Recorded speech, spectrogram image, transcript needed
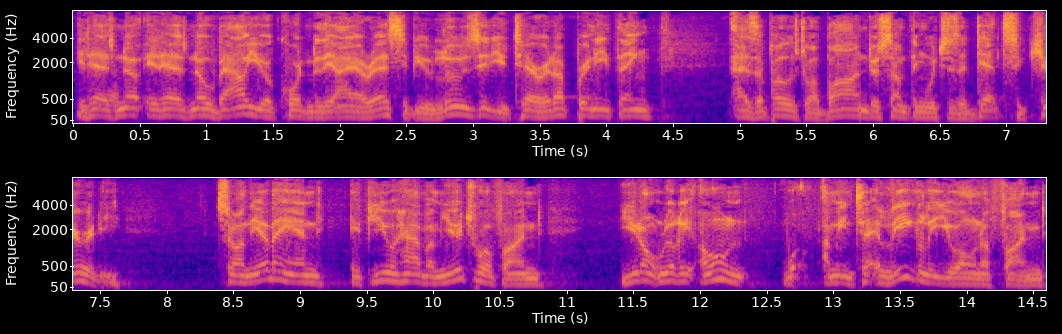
It has no, it has no value according to the IRS. If you lose it, you tear it up or anything, as opposed to a bond or something which is a debt security. So on the other hand, if you have a mutual fund, you don't really own. Well, I mean, legally you own a fund,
